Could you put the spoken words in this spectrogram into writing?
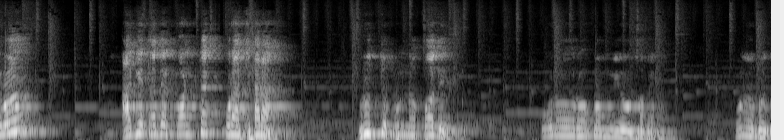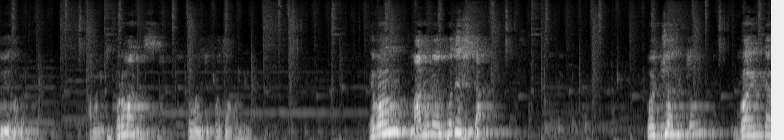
এবং আগে তাদের কন্ট্যাক্ট করা ছাড়া গুরুত্বপূর্ণ পদে কোনো রকম নিয়োগ হবে না, কোনো বদলি হবে না। আমার কিছু প্রমাণ আছে প্রমাণ কথা বলি। এবং মাননীয় উপদেষ্টা, পর্যন্ত গোয়েন্দা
